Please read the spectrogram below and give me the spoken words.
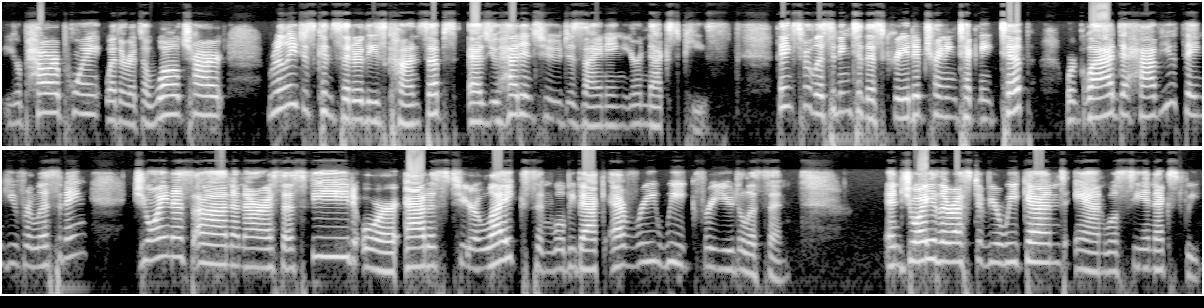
your PowerPoint, whether it's a wall chart, really just consider these concepts as you head into designing your next piece. Thanks for listening to this creative training technique tip. We're glad to have you. Thank you for listening. Join us on an RSS feed or add us to your likes, and we'll be back every week for you to listen. Enjoy the rest of your weekend, and we'll see you next week.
